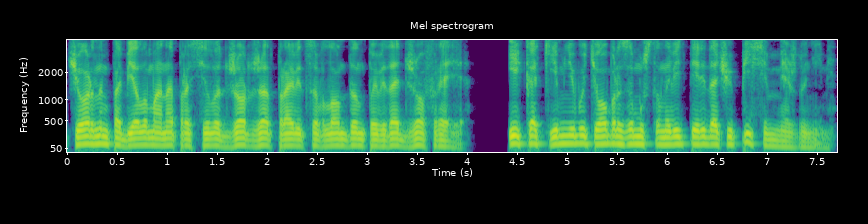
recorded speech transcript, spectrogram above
Черным по белому она просила Джорджа отправиться в Лондон повидать Джо Фрея и каким-нибудь образом установить передачу писем между ними.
